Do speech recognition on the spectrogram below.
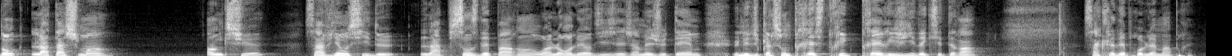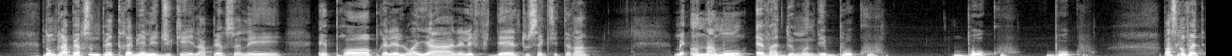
Donc, l'attachement anxieux, ça vient aussi de l'absence des parents, ou alors on leur disait jamais je t'aime, une éducation très stricte, très rigide, etc. Ça crée des problèmes après. Donc la personne peut être très bien éduquée, la personne est, est propre, elle est loyale, elle est fidèle, tout ça, etc. Mais en amour, elle va demander beaucoup, beaucoup, beaucoup. Parce qu'en fait,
